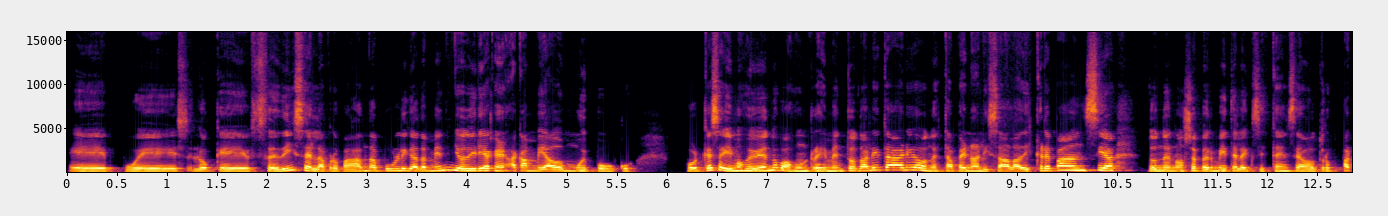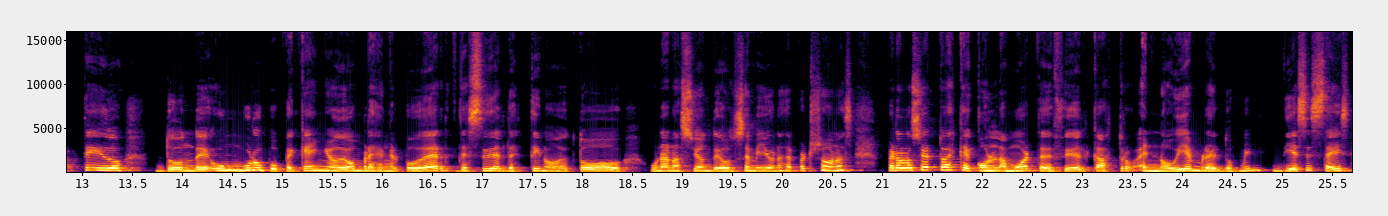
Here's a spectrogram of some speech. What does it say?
eh, pues lo que se dice en la propaganda pública también, yo diría que ha cambiado muy poco porque seguimos viviendo bajo un régimen totalitario donde está penalizada la discrepancia, donde no se permite la existencia de otros partidos, donde un grupo pequeño de hombres en el poder decide el destino de toda una nación de 11 millones de personas, pero lo cierto es que con la muerte de Fidel Castro en noviembre del 2016,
